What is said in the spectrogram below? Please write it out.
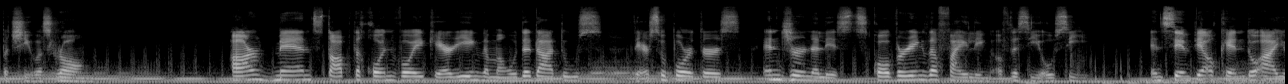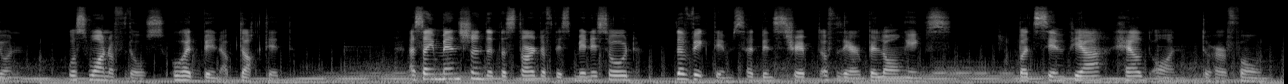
but she was wrong. Armed men stopped the convoy carrying the Mangudadatus, their supporters, and journalists covering the filing of the COC. And Cynthia Oquendo Ayon was one of those who had been abducted. As I mentioned at the start of this minisode, the victims had been stripped of their belongings. But Cynthia held on to her phone.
